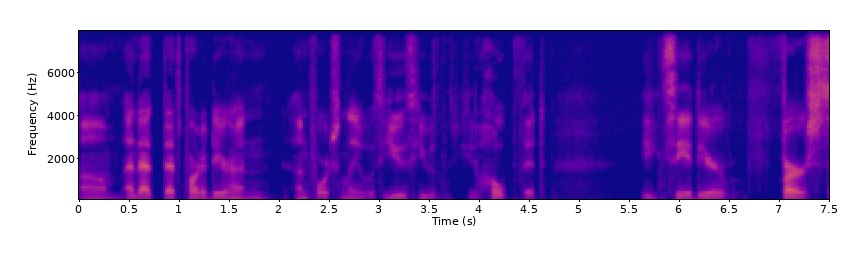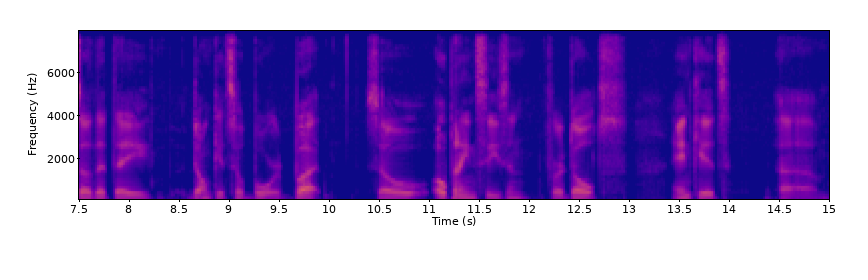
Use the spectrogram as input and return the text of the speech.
um, and that that's part of deer hunting. Unfortunately, with youth, you you hope that you see a deer first so that they don't get so bored. But so opening season for adults and kids um,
